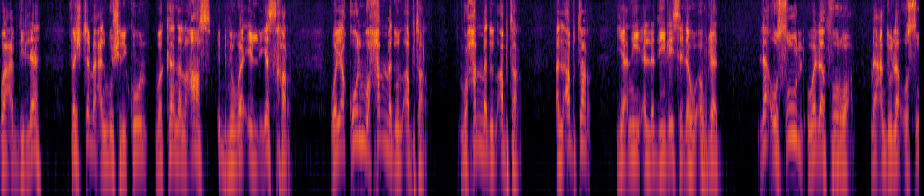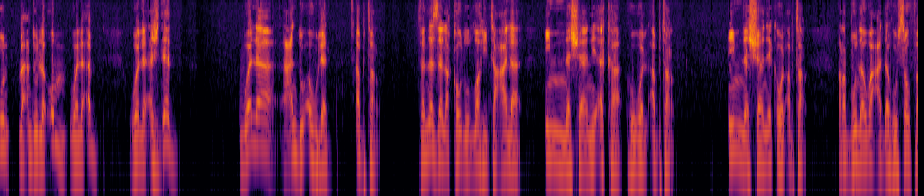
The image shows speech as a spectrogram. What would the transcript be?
وعبد الله فاجتمع المشركون وكان العاص ابن وائل يسخر ويقول محمد أبتر محمد أبتر. الأبتر يعني الذي ليس له أولاد لا أصول ولا فروع ما عنده لا أصول ما عنده لا أم ولا أب ولا أجداد ولا عنده أولاد. أبتر. فنزل قول الله تعالى إن شانئك هو الأبتر. إن شانئك هو الأبتر. ربنا وعده سوف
